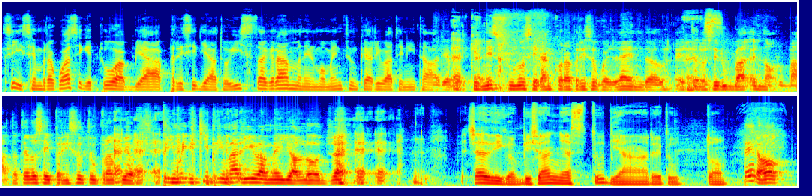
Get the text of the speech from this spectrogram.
Sì, sembra quasi che tu abbia presidiato Instagram nel momento in cui è arrivato in Italia, eh, perché eh, nessuno si era ancora preso quell'handle e eh, te lo sei rubato, eh, no rubato, te lo sei preso tu proprio, eh, eh, prima, chi prima arriva meglio alloggia. Cioè dico, bisogna studiare tutto. Però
